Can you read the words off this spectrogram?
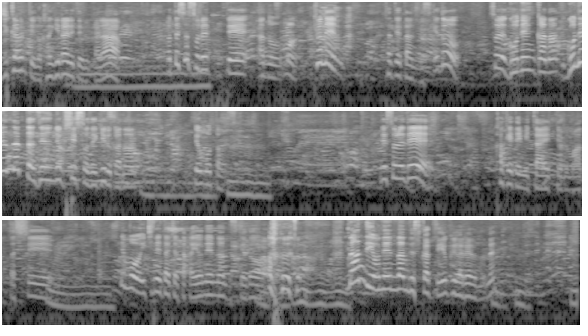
時間っていうのは限られてるから私はそれってあの、まあ、去年立てたんですけどそれ5年かな5年だったら全力疾走できるかなって思ったんです。でそれでかけてみたいっていうのもあったしでもう1年経っちゃったから4年なんですけどなんで4年なんですかってよく言われるのね、うん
